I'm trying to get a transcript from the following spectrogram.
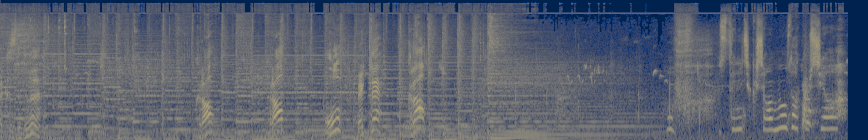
Güzel kızdı değil mi? Kral, kral. Oğlum bekle, kral. Senin çıkış amma uzakmış ya.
